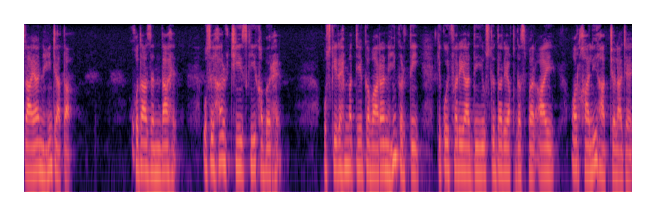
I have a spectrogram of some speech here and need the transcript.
ضائع نہیں جاتا۔ خدا زندہ ہے۔ اسے ہر چیز کی خبر ہے۔ اس کی رحمت یہ گوارا نہیں کرتی کہ کوئی فریادی اس کے در اقدس پر آئے اور خالی ہاتھ چلا جائے۔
